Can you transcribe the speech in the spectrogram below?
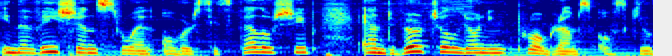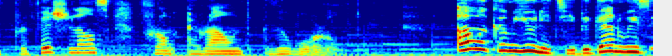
innovations through an overseas fellowship and virtual learning programs of skilled professionals from around the world. Our community began with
